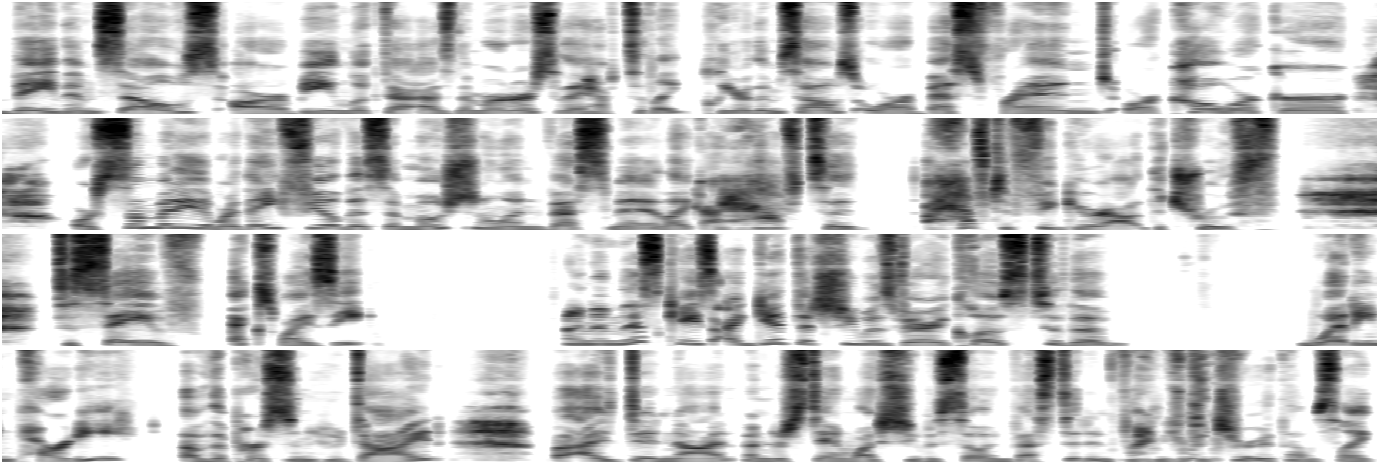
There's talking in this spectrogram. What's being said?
they themselves are being looked at as the murderer so they have to like clear themselves or a best friend or a coworker or somebody where they feel this emotional investment like i have to i have to figure out the truth to save xyz and in this case i get that she was very close to the wedding party of the person who died but i did not understand why she was so invested in finding the truth i was like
